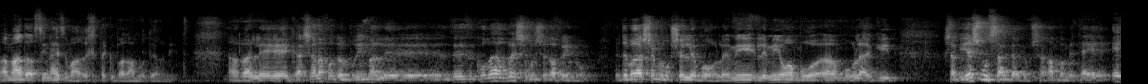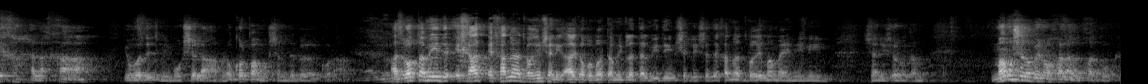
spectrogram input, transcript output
מעמד הר סיני זה מערכת הגברה מודרנית. אבל אה, כאשר אנחנו מדברים על... אה, זה, זה קורה הרבה שמשה רבנו. מדבר השם למשה לאמור, למי, למי הוא אמור, אמור להגיד? עכשיו, יש מושג, אגב, שהרמב"ם מתאר איך ההלכה יורדת ממשה לעם. לא כל פעם משה מדבר על כל העם. אז לא תמיד, אחד, אחד מהדברים שאני, אגב, אומר תמיד לתלמידים שלי, שזה אחד מהדברים המעניינים שאני שואל אותם, מה משה רבנו אכל לארוחת בוקר?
